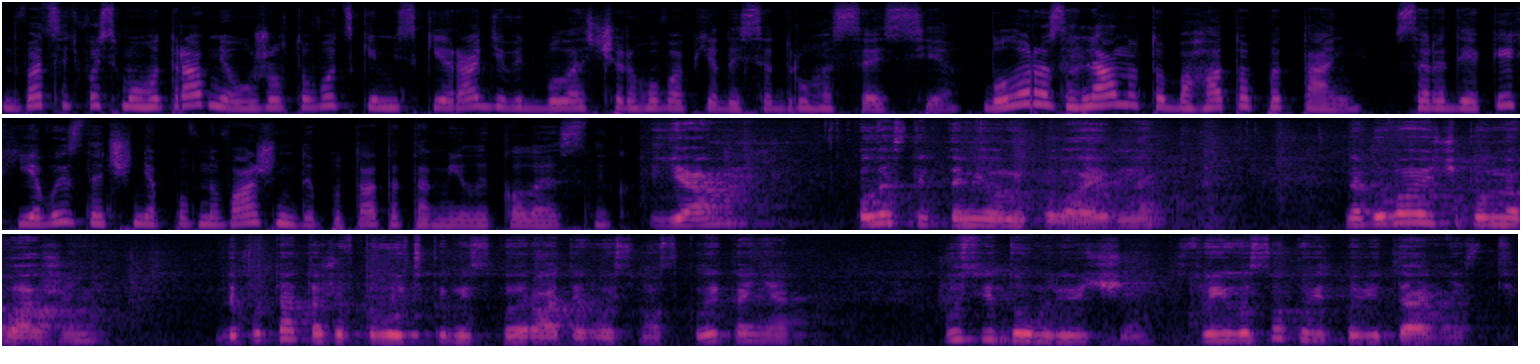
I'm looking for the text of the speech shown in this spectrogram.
28 травня у Жовтоводській міській раді відбулася чергова 52 сесія. Було розглянуто багато питань, серед яких є визначення повноважень депутата Таміли Колесник. Я, Колесник Таміла Миколаївна, набуваючи повноважень депутата Жовтоводської міської ради 8 скликання, усвідомлюючи свою високу відповідальність,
